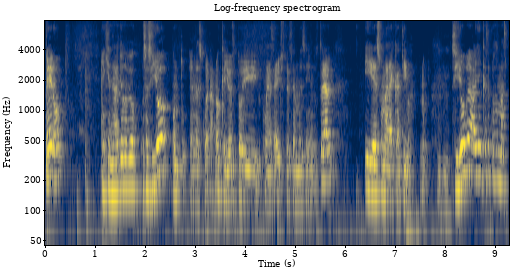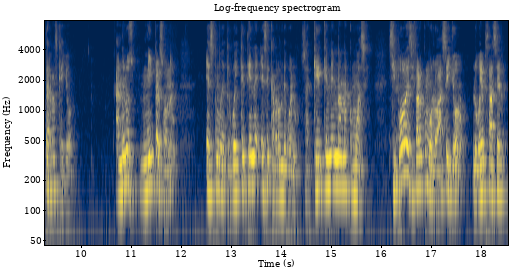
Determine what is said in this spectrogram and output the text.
pero en general yo no veo, o sea, si yo, en la escuela, ¿no? Que yo estoy, como ya se ha dicho, estoy estudiando diseño industrial y es un área creativa, ¿no? Si yo veo a alguien que hace cosas más perras que yo, al menos mi persona, es como de que, güey, ¿qué tiene ese cabrón de bueno? O sea, ¿qué, qué me mama cómo hace? Si puedo descifrar cómo lo hace yo, lo voy a empezar a hacer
